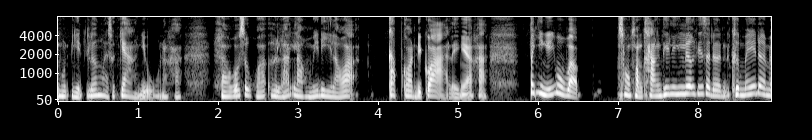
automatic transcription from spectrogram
หงุดหงิดเรื่องอะไรสักอย่างอยู่นะคะ เราก็รู้สึกว่าเออรัดเราไม่ดีแล้วอะกลับก่อนดีกว่าอะไรเงี้ยค่ะ เป็นอย่างนี้อยู่แบบสองสาครั้งที่เลือกที่จะเดิน คือไม่ได้เดินไป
